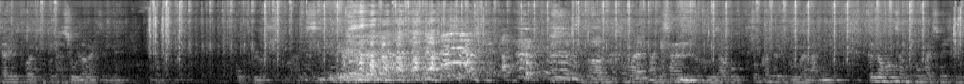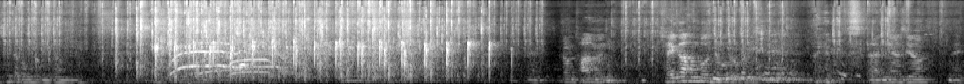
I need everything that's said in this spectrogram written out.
디아리스가 또 다시 올라갈 텐데 꼭 불러주시고 하겠습니다. 아, 정말 많이 사랑해주셔서 감사하고 부족한 데도 정말 많이 끝나고 항상 좋은 말씀 해주셔서 진짜 너무 감사합니다. 네, 그럼 다음은 제가 한번 해보도록 하겠습니다. 네, 안녕하세요. 네,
